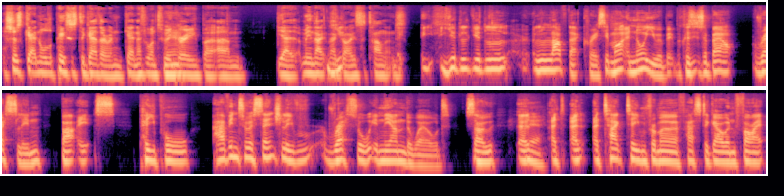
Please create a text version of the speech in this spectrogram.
It's just getting all the pieces together and getting everyone to Yeah. agree. But um, yeah, I mean that, that You- guy's a talent. You'd you'd l- love that, Chris. It might annoy you a bit because it's about wrestling, but it's people having to essentially wrestle in the underworld. So a, Yeah. a, a, a tag team from Earth has to go and fight.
